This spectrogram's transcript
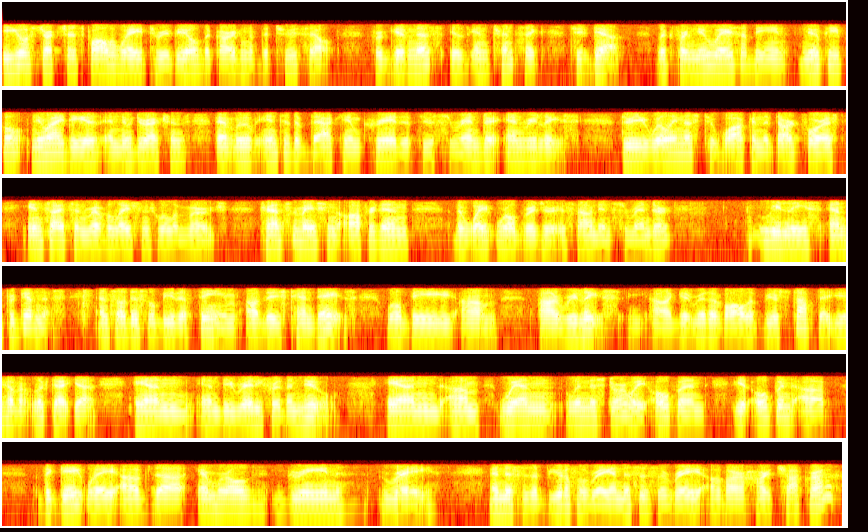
Ego structures fall away to reveal the garden of the true self. Forgiveness is intrinsic to death. Look for new ways of being, new people, new ideas, and new directions that move into the vacuum created through surrender and release. Through your willingness to walk in the dark forest, insights and revelations will emerge. Transformation offered in the White World Bridger is found in surrender, release, and forgiveness. And so this will be the theme of these 10 days. Will be um, uh, release, uh, get rid of all of your stuff that you haven't looked at yet, and and be ready for the new. And um, when when this doorway opened, it opened up the gateway of the emerald green ray, and this is a beautiful ray, and this is the ray of our heart chakra.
